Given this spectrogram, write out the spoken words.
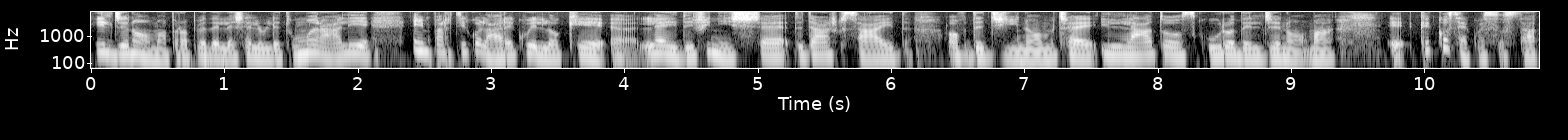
il genoma proprio delle cellule tumorali e, e in particolare quello che eh, lei definisce the dark side of the genome, cioè il lato oscuro del genoma. E che cos'è questo, sta-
